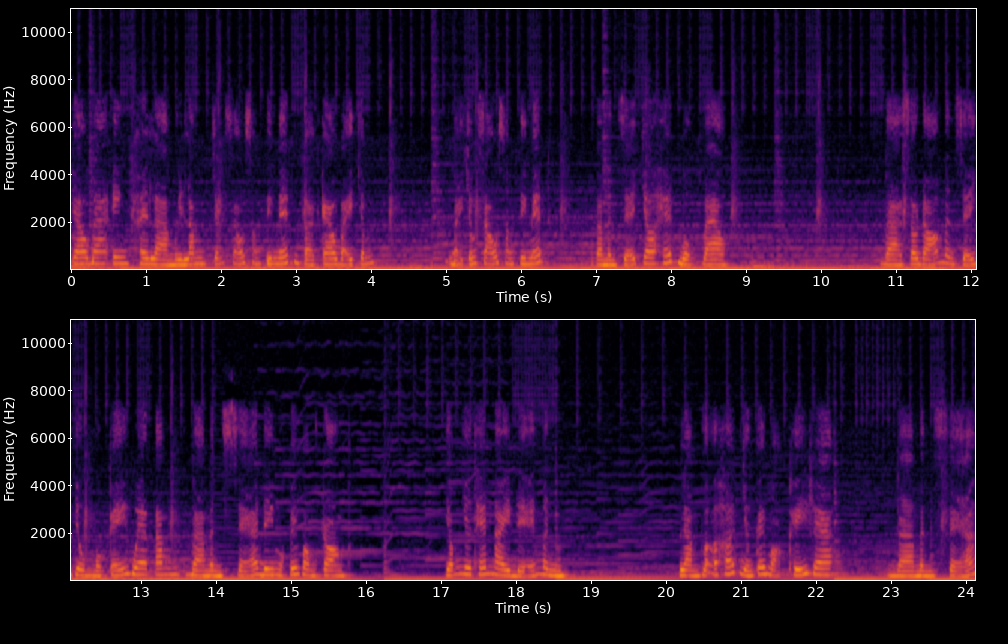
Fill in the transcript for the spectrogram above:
cao 3 in hay là 15.6 cm và cao 7.7.6 cm và mình sẽ cho hết bột vào. Và sau đó mình sẽ dùng một cái que tăm và mình sẽ đi một cái vòng tròn. Giống như thế này để mình làm vỡ hết những cái bọt khí ra. Và mình sẽ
